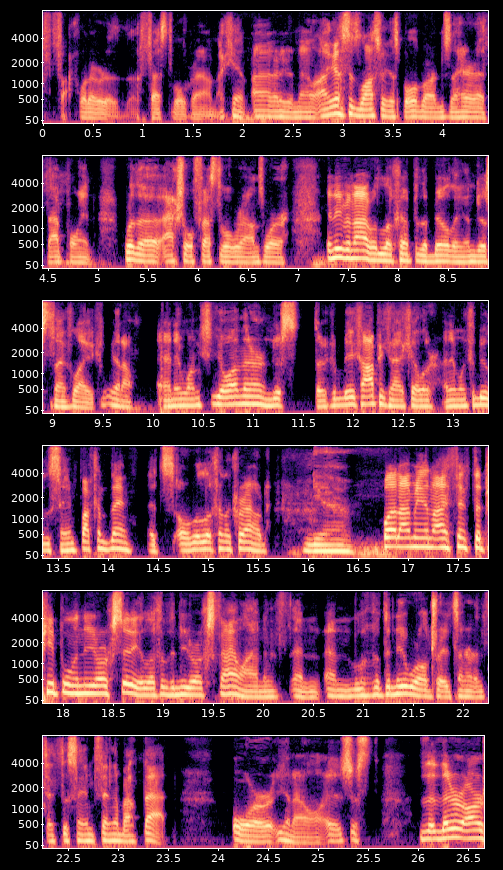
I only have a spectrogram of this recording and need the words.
fuck whatever the festival ground. I can't. I don't even know. I guess it's Las Vegas Boulevard and Sahara at that point where the actual festival grounds were. And even I would look up at the building and just think like, you know, anyone could go on there and just there could be a copycat killer. Anyone could do the same fucking thing. It's overlooking the crowd. Yeah. But I mean, I think the people in New York City look at the New York skyline and and, and look at the New World Trade Center and think the same thing about that. Or you know, it's just there are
